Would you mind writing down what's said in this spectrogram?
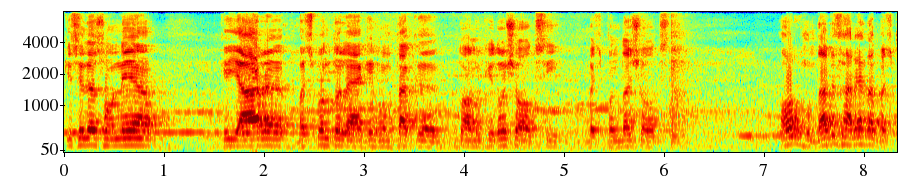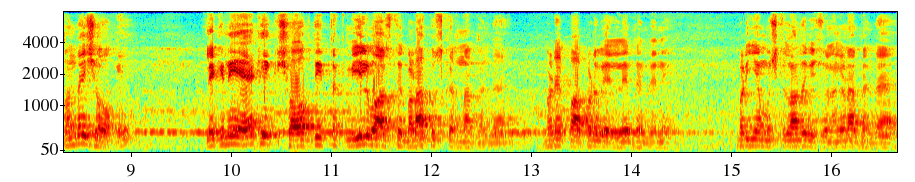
ਕਿਸੇ ਦਾ ਸੁਣਨੇ ਆ ਕਿ ਯਾਰ ਬਚਪਨ ਤੋਂ ਲੈ ਕੇ ਹੁਣ ਤੱਕ ਤੁਹਾਨੂੰ ਕਿਦੋਂ ਸ਼ੌਕ ਸੀ? ਬਚਪਨ ਦਾ ਸ਼ੌਕ ਸੀ। ਔਰ ਹੁੰਦਾ ਤਾਂ ਸਾਰਿਆਂ ਦਾ ਬਚਪਨ ਦਾ ਹੀ ਸ਼ੌਕ ਹੈ ਲੇਕਿਨ ਇਹ ਹੈ ਕਿ ਇੱਕ ਸ਼ੌਕ ਦੀ ਤਕਮੀਲ ਵਾਸਤੇ ਬੜਾ ਕੁਝ ਕਰਨਾ ਪੈਂਦਾ ਹੈ। ਬੜੇ ਪਾਪੜ ਵੇਲਣੇ ਪੈਂਦੇ ਨੇ। ਬੜੀਆਂ ਮੁਸ਼ਕਲਾਂ ਦੇ ਵਿੱਚੋਂ ਲੰਘਣਾ ਪੈਂਦਾ ਹੈ।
